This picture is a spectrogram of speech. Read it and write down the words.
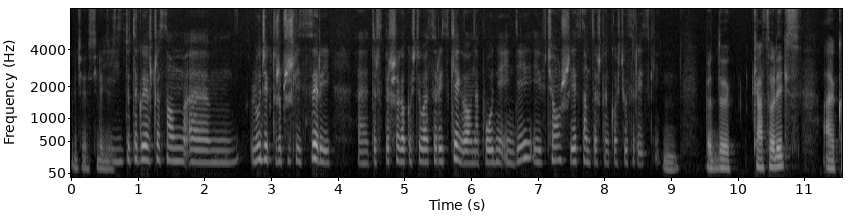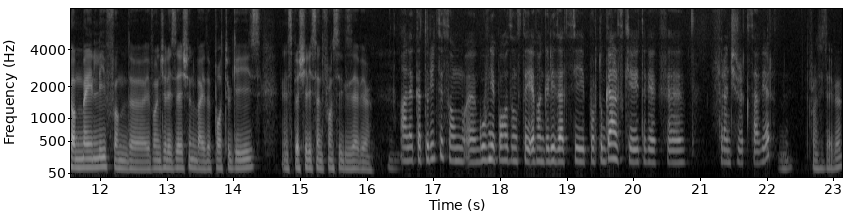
which still exists. I do tego jeszcze są em, ludzie, którzy przyszli z Syrii, e, też z pierwszego kościoła syryjskiego na południe Indii i wciąż jest tam też ten kościół syryjski. Mm. But the Catholics uh, come mainly from the evangelization by the Portuguese and especially St. Francis Xavier. Ale katolicy są, e, głównie pochodzą z tej ewangelizacji portugalskiej, tak jak e, Franciszek Xavier. Francis Xavier.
